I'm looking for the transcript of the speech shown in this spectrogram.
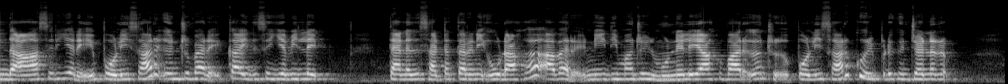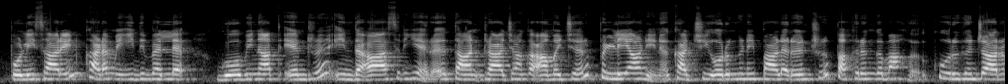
இந்த ஆசிரியரை போலீசார் இன்று வரை கைது செய்யவில்லை. தனது சட்டத்தரணி ஊடாக அவர் நீதிமன்றில் முன்னிலையாகுவார் என்று போலீசார் குறிப்பிடுகின்றனர். போலீசாரின் கடமை இதுவல்ல. கோபிநாத் என்ற இந்த ஆசிரியர் தான் ராஜாங்க அமைச்சர் பிள்ளையானின் கட்சி ஒருங்கிணைப்பாளர் என்று பகிரங்கமாக கூறுகின்றார்.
